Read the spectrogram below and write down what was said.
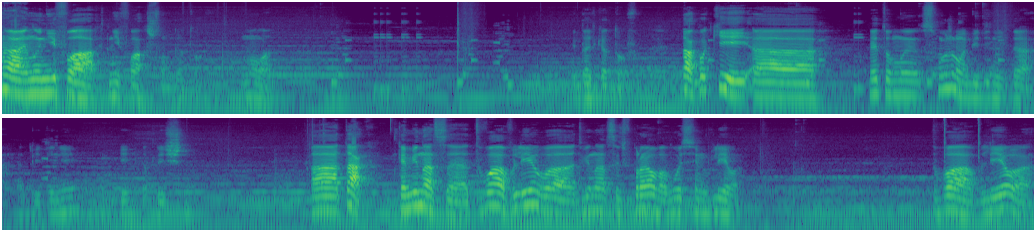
А, ну не факт, не факт, что он готов. Ну ладно. Видать, готов. Так, окей. А, эту мы сможем объединить? Да, объединяй. Окей, отлично. А, так, комбинация. 2 влево, 12 вправо, 8 влево. 2 влево,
